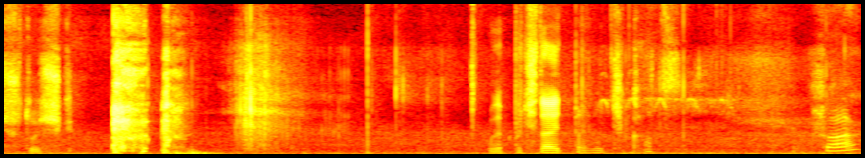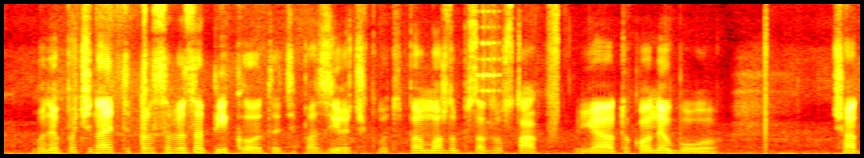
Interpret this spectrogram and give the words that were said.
штучки. Вони починають прямо чекатися. Що? Вони починають тепер себе запікувати, типа зірочками. Тепер можна писати ось так. Я такого не було. Чат.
